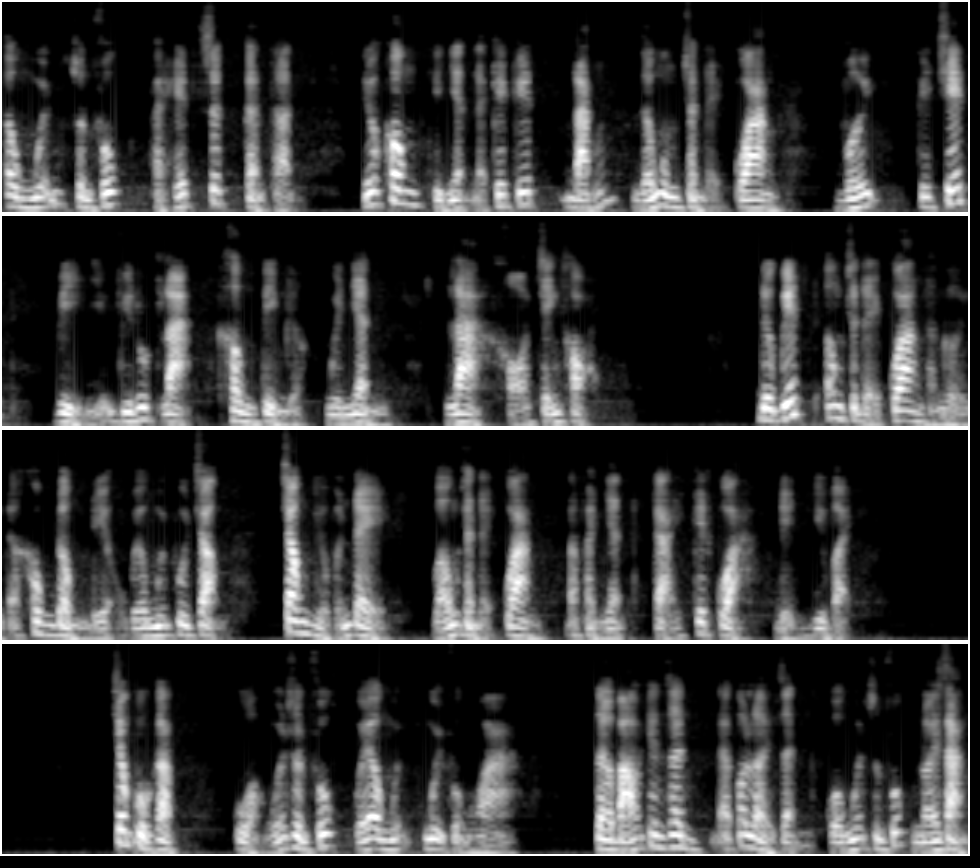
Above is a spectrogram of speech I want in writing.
ông Nguyễn Xuân Phúc phải hết sức cẩn thận, nếu không thì nhận lại cái kết đắng giống ông Trần Đại Quang với cái chết vì những virus lạ không tìm được nguyên nhân là khó tránh khỏi. Được biết, ông Trần Đại Quang là người đã không đồng điệu với ông Nguyễn Phú Trọng trong nhiều vấn đề và ông Trần Đại Quang đã phải nhận cái kết quả đến như vậy. Trong cuộc gặp của Nguyễn Xuân Phúc với ông Nguyễn Phụng Hòa, tờ báo Nhân dân đã có lời dẫn của Nguyễn Xuân Phúc nói rằng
